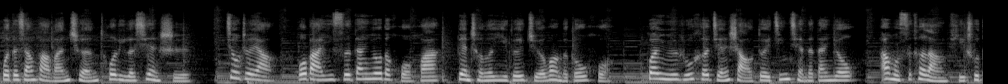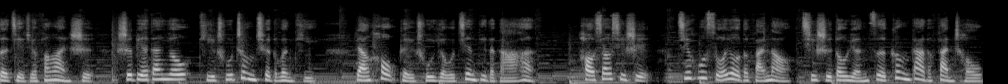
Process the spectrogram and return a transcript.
我的想法完全脱离了现实。就这样，我把一丝担忧的火花变成了一堆绝望的篝火。关于如何减少对金钱的担忧，阿姆斯特朗提出的解决方案是识别担忧，提出正确的问题，然后给出有见地的答案。好消息是，几乎所有的烦恼其实都源自更大的范畴。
